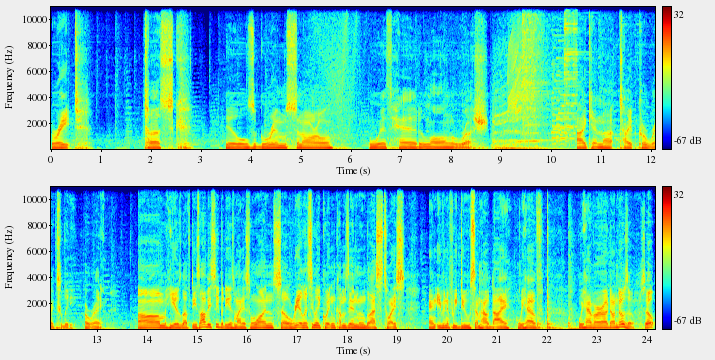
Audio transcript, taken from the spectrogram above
Great. Tusk kills Grimmsnarl with headlong rush. I cannot type correctly. All right. Um, he is lefties obviously, but he is minus one. So realistically, Quentin comes in, moonblasts twice, and even if we do somehow die, we have we have our uh, Dondozo. So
